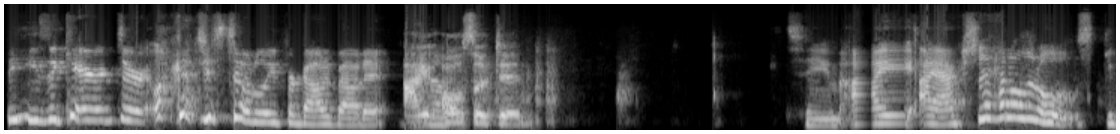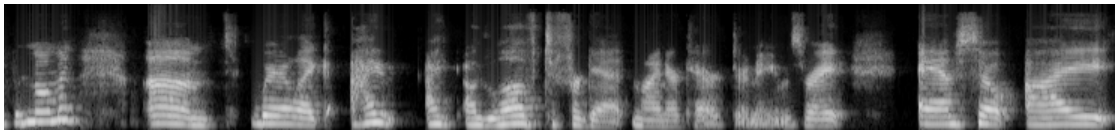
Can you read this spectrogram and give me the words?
he's a character!" Like I just totally forgot about it. I No. also did. Same. I I actually had a little stupid moment um where like I I I love to forget minor character names, right? And so I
